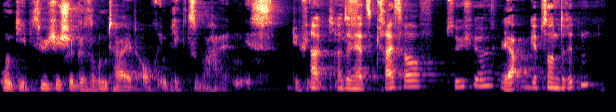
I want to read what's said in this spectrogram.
und die psychische Gesundheit auch im Blick zu behalten ist. Definitiv. Also Herz-Kreislauf, Psyche? Ja. Gibt es noch einen dritten?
